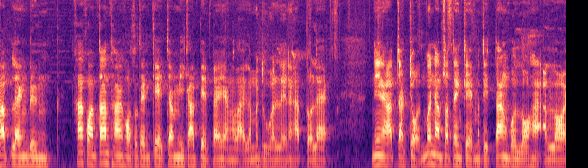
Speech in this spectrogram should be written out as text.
รับแรงดึง ค่าความต้านทานของสเตนเกตจะมีการเปลี่ยนแปลงอย่างไร เรามาดูกันเลยนะครับ ตัวแรก นี่นะครับจากโจทย์เมื่อนำสเตนเกตมาติดตั้งบนโลหะอลลอย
